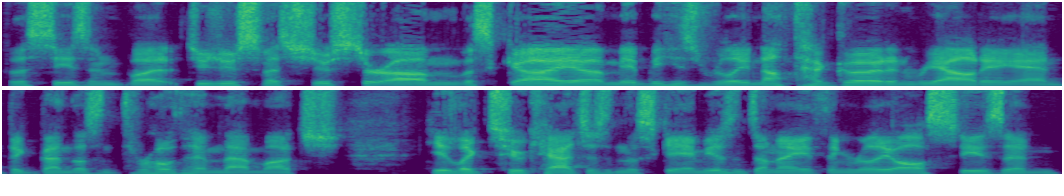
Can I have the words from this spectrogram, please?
for the season, but Juju Smith-Schuster, um, this guy, uh, maybe he's really not that good in reality, and Big Ben doesn't throw to him that much. He had like two catches in this game. He hasn't done anything really all season.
